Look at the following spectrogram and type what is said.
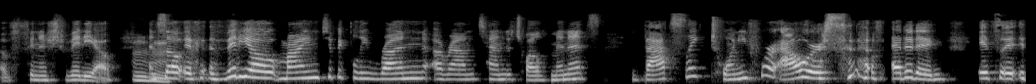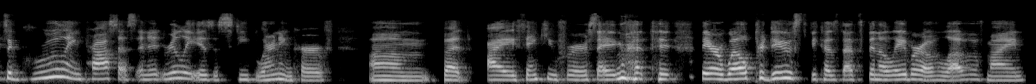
of finished video. Mm-hmm. And so if a video, mine typically run around 10 to 12 minutes. That's like 24 hours of editing. It's a, it's a grueling process and it really is a steep learning curve. Um, but I thank you for saying that they are well produced because that's been a labor of love of mine.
